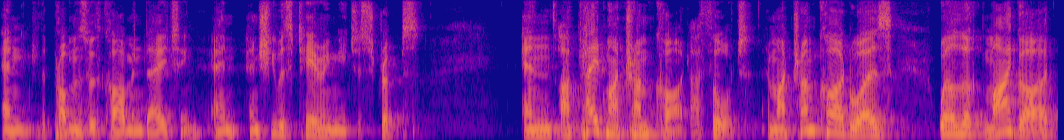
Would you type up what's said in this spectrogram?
and the problems with carbon dating. And, and she was tearing me to strips. And I played my trump card, I thought. And my trump card was well, look, my God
